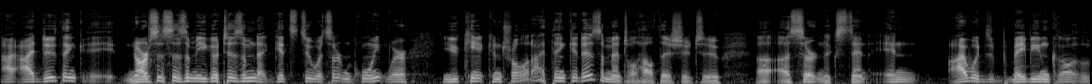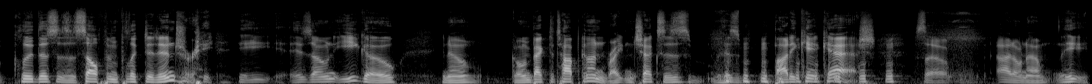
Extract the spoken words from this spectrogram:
I, I do think it, narcissism, egotism that gets to a certain point where you can't control it. I think it is a mental health issue to uh, a certain extent, and I would maybe include this as a self-inflicted injury. He, his own ego, you know, going back to Top Gun, writing checks his his body can't cash. So I don't know. He,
